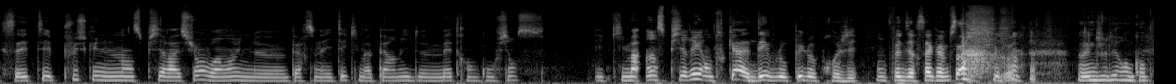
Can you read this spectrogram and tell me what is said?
ça a été plus qu'une inspiration, vraiment une personnalité qui m'a permis de mettre en confiance et qui m'a inspiré en tout cas à mm. développer le projet. On peut dire ça comme ça. une jolie rencontre.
